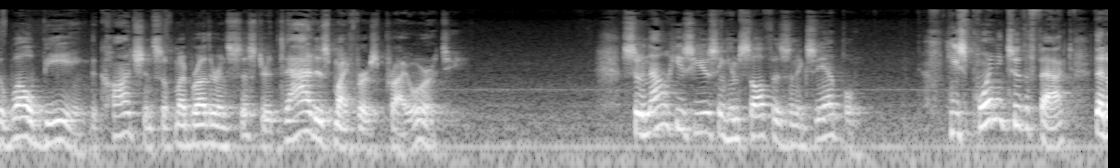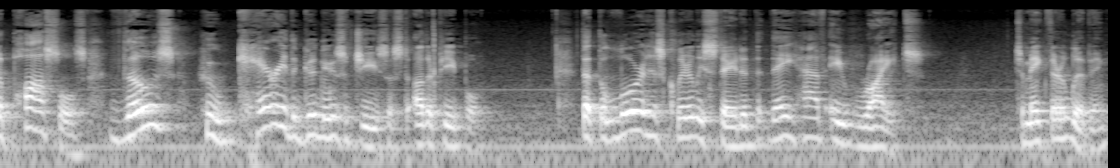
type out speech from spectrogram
The well being, the conscience of my brother and sister, that is my first priority. So now he's using himself as an example. He's pointing to the fact that apostles, those who carry the good news of Jesus to other people, that the Lord has clearly stated that they have a right to make their living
